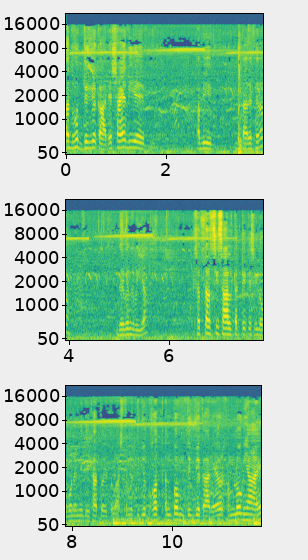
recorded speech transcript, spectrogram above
अद्भुत दिव्य कार्य। शायद ये अभी बता रहे थे ना देवेंद्र भैया, सत्तर अस्सी साल तक के किसी लोगों ने नहीं देखा तो ये तो वास्तव में दिव्य बहुत अनुपम दिव्य कार्य है और हम लोग यहाँ आए,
